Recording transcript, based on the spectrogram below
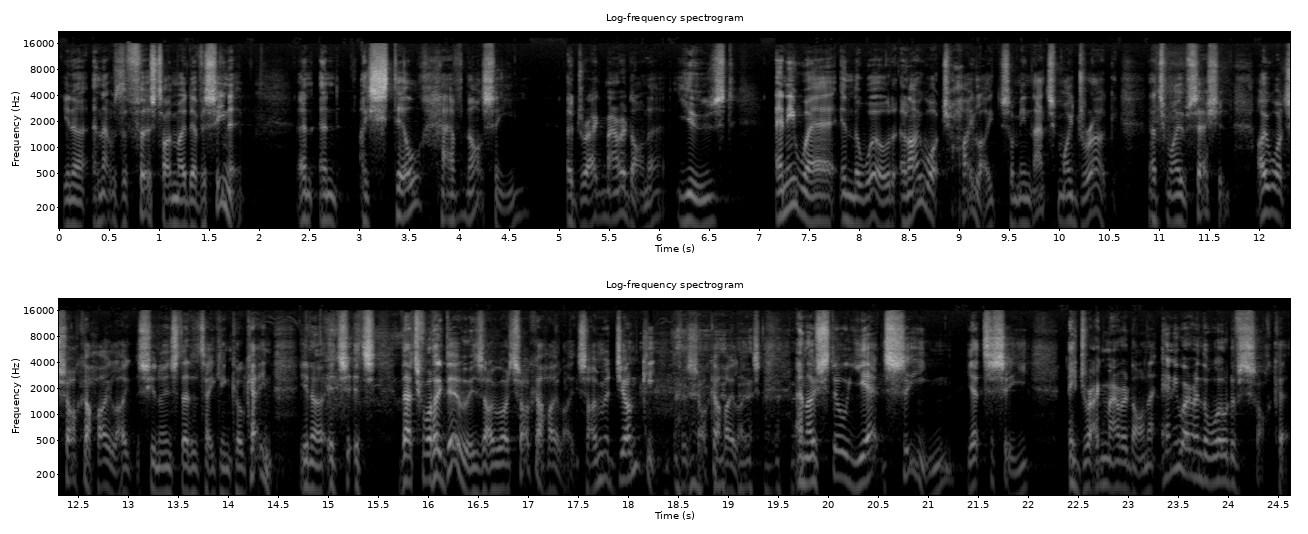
you know, and that was the first time I'd ever seen it. And and I still have not seen a drag Maradona used anywhere in the world and I watch highlights. I mean, that's my drug. That's my obsession. I watch soccer highlights, you know, instead of taking cocaine. You know, it's it's that's what I do is I watch soccer highlights. I'm a junkie for soccer highlights. And I've still yet seen, yet to see a drag Maradona anywhere in the world of soccer.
